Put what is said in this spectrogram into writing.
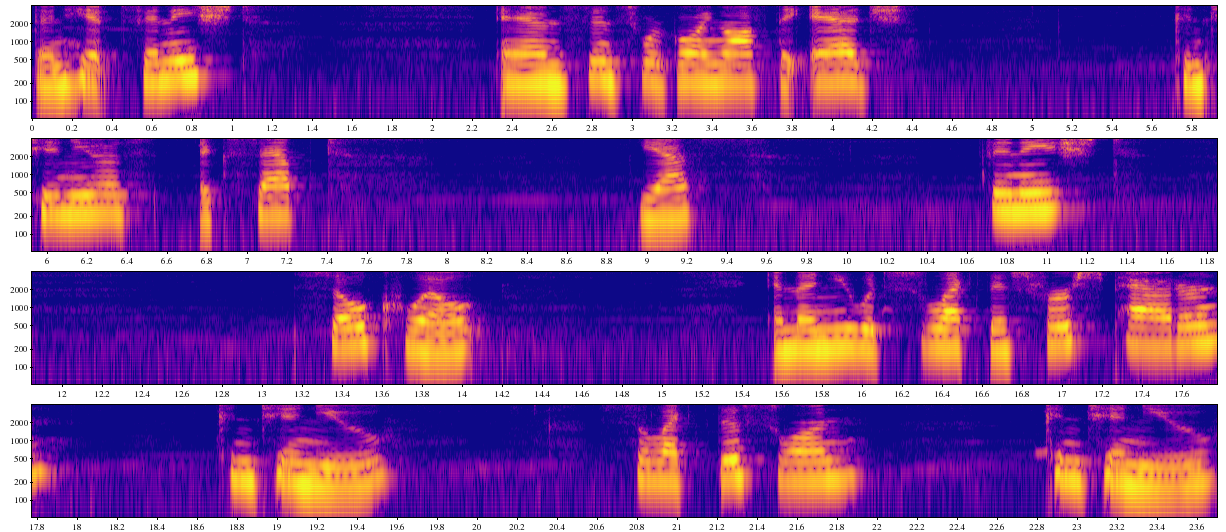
Then hit finished. And since we're going off the edge, continuous, accept, yes, finished, sew quilt, and then you would select this first pattern, continue, select this one, continue,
